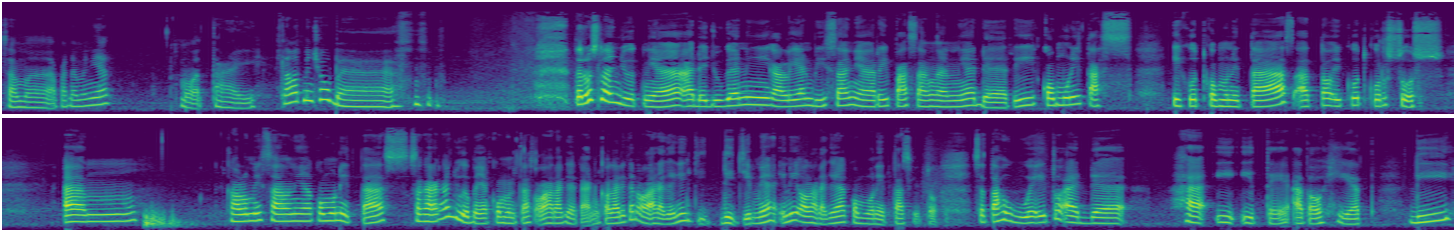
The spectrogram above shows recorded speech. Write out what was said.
sama apa namanya? Muay thai. Selamat mencoba Terus selanjutnya ada juga nih kalian bisa nyari pasangannya dari komunitas, ikut komunitas atau ikut kursus. Um, kalau misalnya komunitas, sekarang kan juga banyak komunitas olahraga kan. Kalau tadi kan olahraganya di gym ya, ini olahraga komunitas gitu. Setahu gue itu ada HIIT atau HIIT di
